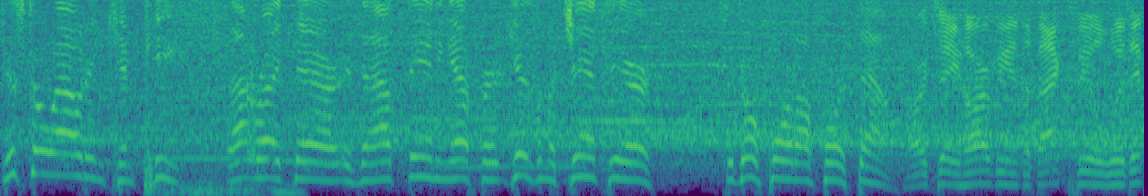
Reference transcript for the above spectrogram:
just go out and compete. That right there is an outstanding effort. Gives them a chance here to go for it on fourth down. RJ Harvey in the backfield with him.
